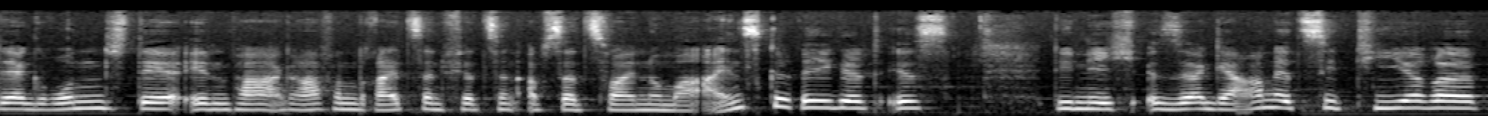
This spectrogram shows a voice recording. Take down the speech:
der Grund, der in Paragraphen 13, 14 Absatz 2 Nummer 1 geregelt ist, den ich sehr gerne zitiere,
